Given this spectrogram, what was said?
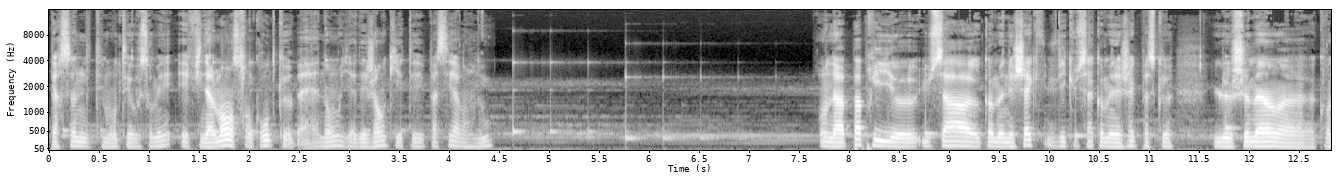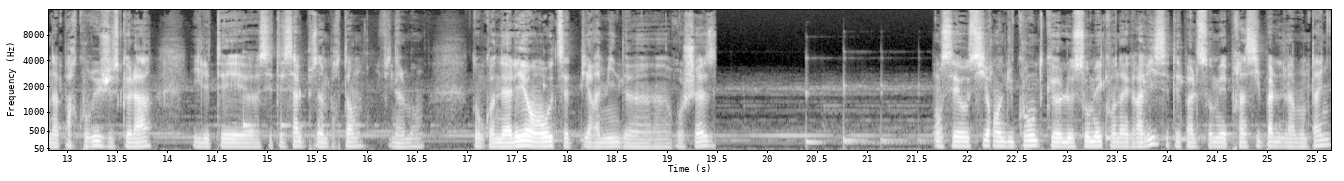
Personne n'était monté au sommet. Et finalement, on se rend compte que ben non, il y a des gens qui étaient passés avant nous. On n'a pas pris euh, eu ça euh, comme un échec, vécu ça comme un échec parce que le chemin euh, qu'on a parcouru jusque-là, c'était ça le plus important finalement. Donc on est allé en haut de cette pyramide rocheuse. On s'est aussi rendu compte que le sommet qu'on a gravi, c'était pas le sommet principal de la montagne,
